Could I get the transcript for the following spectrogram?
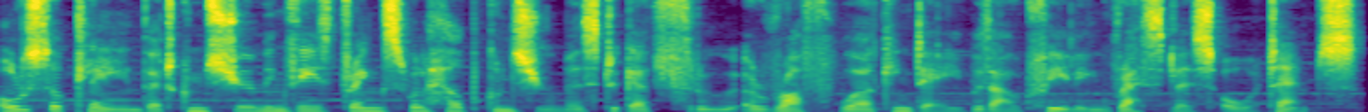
also claim that consuming these drinks will help consumers to get through a rough working day without feeling restless or tense.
